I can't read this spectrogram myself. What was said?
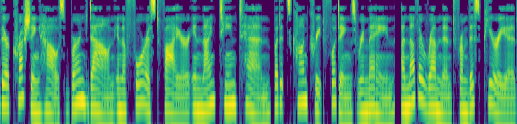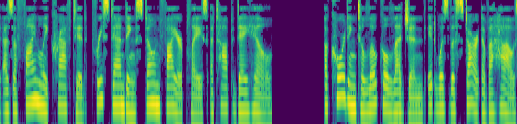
Their crushing house burned down in a forest fire in 1910 but its concrete footings remain. Another remnant from this period is a finely crafted, freestanding stone fireplace atop Day Hill. According to local legend it was the start of a house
